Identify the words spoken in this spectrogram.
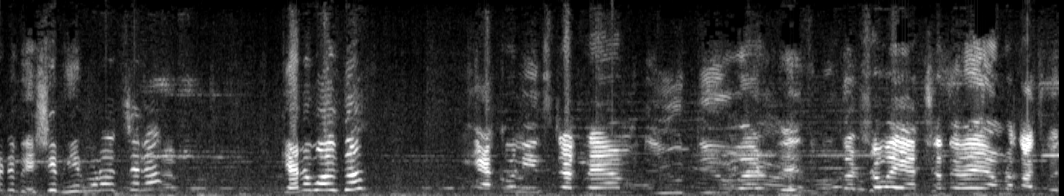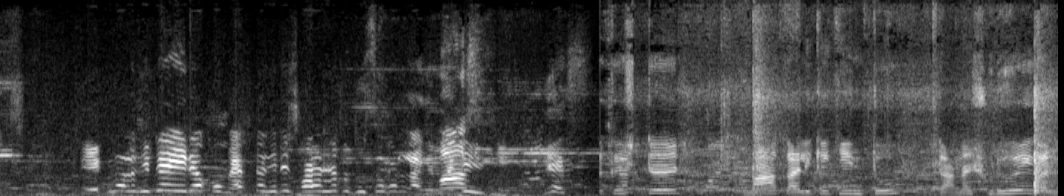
একটু বেশি ভিড় মনে হচ্ছে না? কেন বলতো? এখন ইনস্টাগ্রাম ইউটিউবার ফেসবুকার সবাই একসাথে হয়ে আমরা কাজ করছি। টেকনোলজিটা এইরকম একটা জিনিস ছাড়ালে তো দু সেকেন্ড লাগে। নাকি? কৃষ্ণের মা কালীকে কিন্তু টানা শুরু হয়ে গেল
